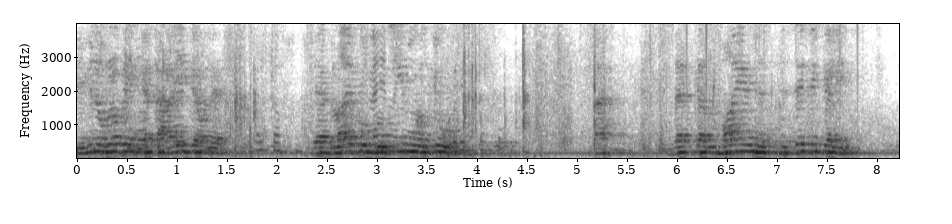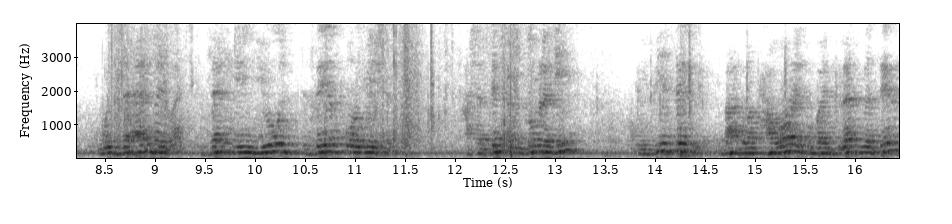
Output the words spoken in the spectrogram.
ال immunoglobulin كتعريف يا ولاد glycoprotein molecule uh, that can bind specifically with the antigen that induced their formation. عشان تفهم الجمله دي ال B cell بعد ما اتحولت وبقت plasma cell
